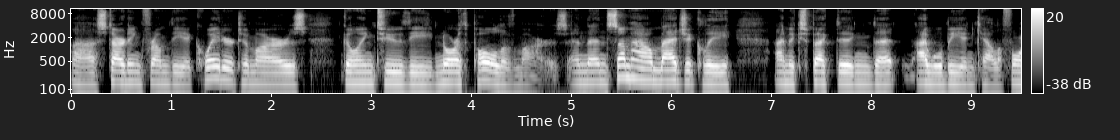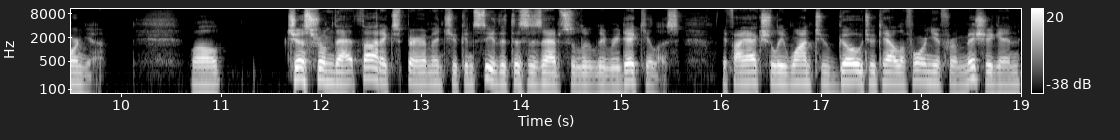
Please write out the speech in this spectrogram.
uh, starting from the equator to Mars, going to the North Pole of Mars, and then somehow magically I'm expecting that I will be in California. Well, just from that thought experiment, you can see that this is absolutely ridiculous. If I actually want to go to California from Michigan,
